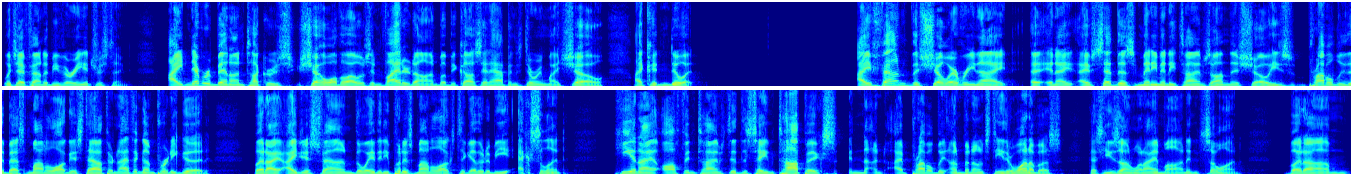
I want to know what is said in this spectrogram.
which I found to be very interesting. I'd never been on Tucker's show, although I was invited on, but because it happens during my show, I couldn't do it. I found the show every night, uh, and I, have said this many, many times on this show. He's probably the best monologuist out there, and I think I'm pretty good. but I, I just found the way that he put his monologues together to be excellent. He and I oftentimes did the same topics, and I probably unbeknownst to either one of us, because he's on when I'm on, and so on. But um,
